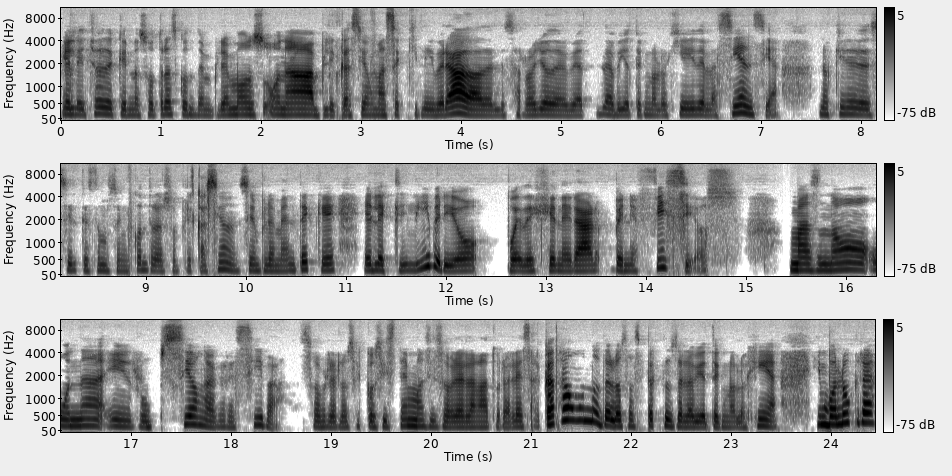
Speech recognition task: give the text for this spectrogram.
el hecho de que nosotras contemplemos una aplicación más equilibrada del desarrollo de la biotecnología y de la ciencia no quiere decir que estemos en contra de su aplicación, simplemente que el equilibrio puede generar beneficios, más no una irrupción agresiva sobre los ecosistemas y sobre la naturaleza. Cada uno de los aspectos de la biotecnología involucra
